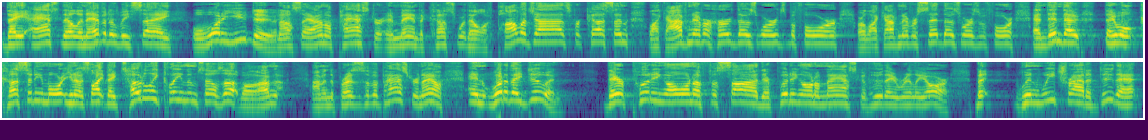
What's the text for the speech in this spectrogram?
they ask, they'll inevitably say, "Well, what do you do?" And I'll say, "I'm a pastor." And man, the cuss word, they'll apologize for cussing, like I've never heard those words before, or like I've never said those words before. And then they they won't cuss anymore. You know, it's like they totally clean themselves up. Well, I'm I'm in the presence of a pastor now, and what are they doing? They're putting on a facade, they're putting on a mask of who they really are. But when we try to do that,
